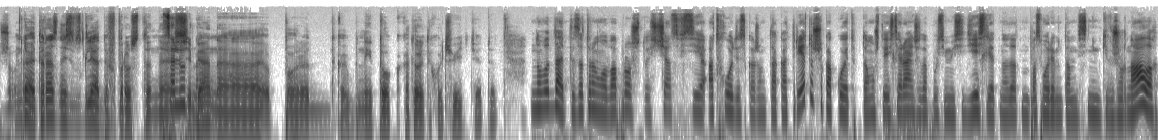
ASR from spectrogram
же вот да, это разность взглядов просто на Абсолютно. себя, на как бы на итог, который ты хочешь видеть. Это ну вот да, ты затронула вопрос, что сейчас все отходят, скажем так, от ретуши какой-то, потому что если раньше, допустим, если 10 лет назад мы посмотрим там снимки в журналах,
